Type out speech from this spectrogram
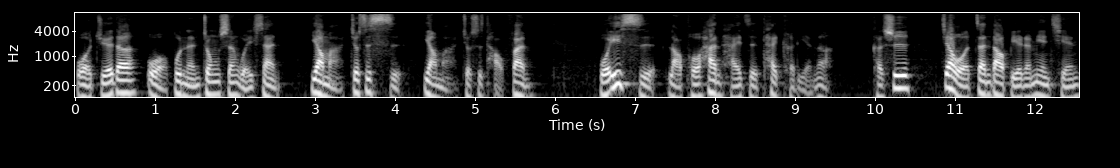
我觉得我不能终身为善，要么就是死，要么就是讨饭。我一死，老婆和孩子太可怜了。可是叫我站到别人面前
